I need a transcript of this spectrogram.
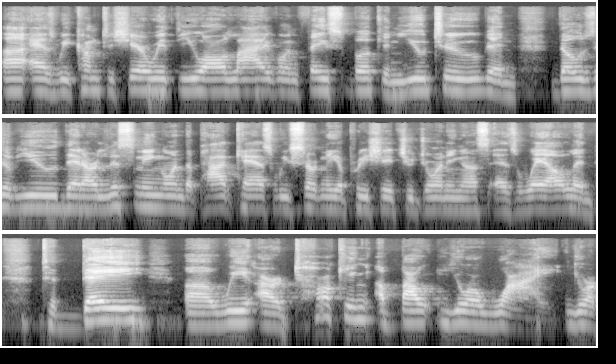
uh, as we come to share with you all live on Facebook and YouTube. And those of you that are listening on the podcast, we certainly appreciate you joining us as well. And today, uh, we are talking about your why, your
